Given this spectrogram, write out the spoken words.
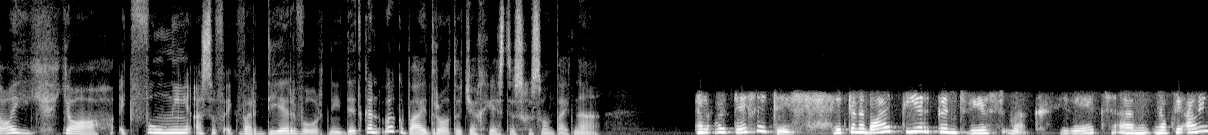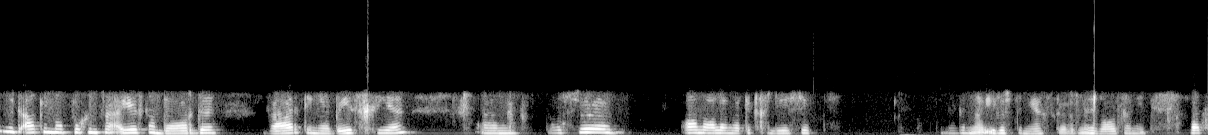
daai ja, ek voel nie asof ek waardeer word nie. Dit kan ook bydra tot jou geestesgesondheid, né? En wat definitief. Dit kan 'n baie teerpunt wees ook, jy weet. Ehm um, nou die ouens moet elkeen maar volgens sy eie standaarde werk en jou bes gee. Ehm um, daar was so aanhaling wat ek gelees het. Ek dink nou iewers te neerskryf, ek weet nie waar dit is nie. Wat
